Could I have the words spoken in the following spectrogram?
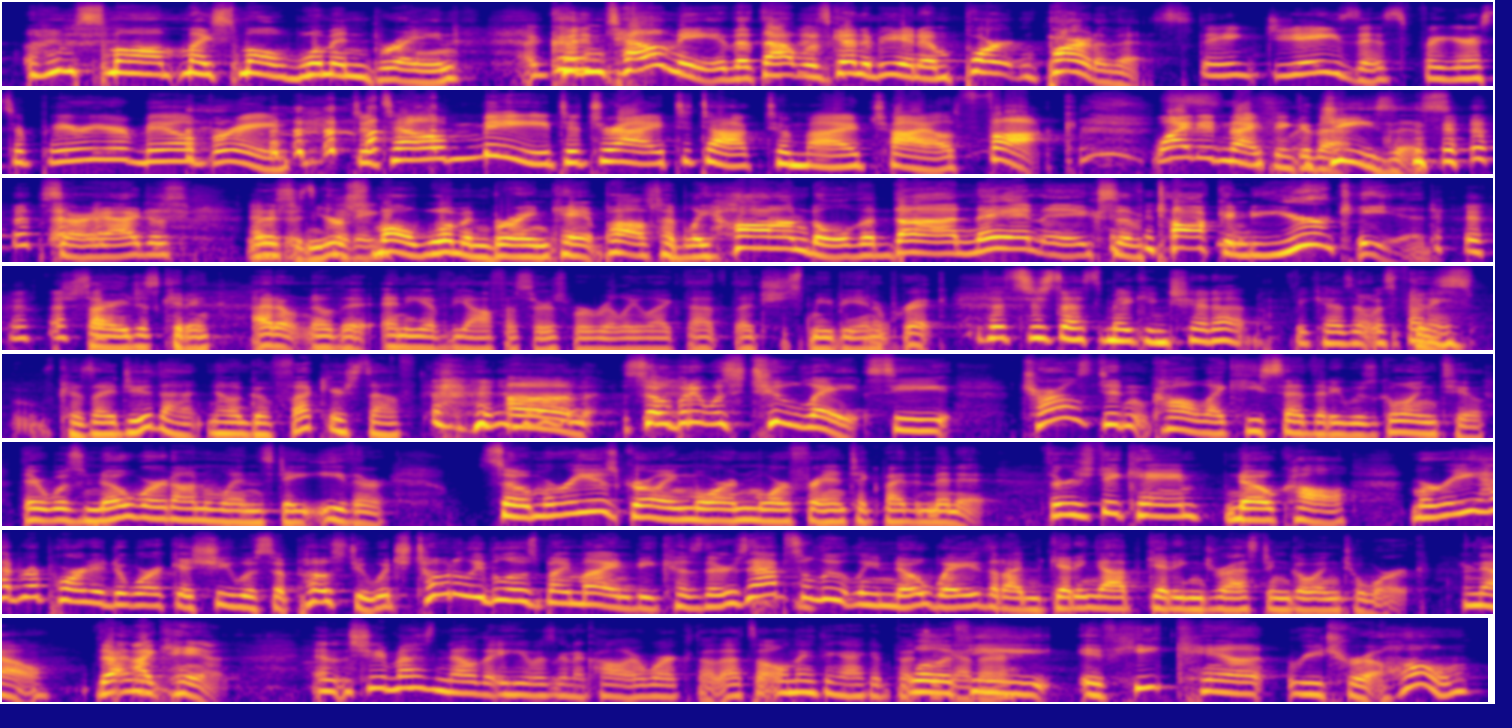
I'm small. My small woman brain good- couldn't tell me that that was going to be an important part of this. Thank Jesus for your superior male brain to tell me to try to talk to my child. Fuck. Why didn't I think of that? Jesus. Sorry, I just I'm listen. just your small woman brain can't possibly handle the dynamics of talking to your kid. Sorry, just kidding. I don't know that any of the officers were really like that. That's just me being a prick. That's just us making shit up because it uh, was funny. Because I do that. Now go fuck yourself. um, so, but it was too late. See, Charles didn't call like he said that he was going to. There was no word on Wednesday either. So Marie is growing more and more frantic by the minute. Thursday came, no call. Marie had reported to work as she was supposed to, which totally blows my mind because there's absolutely no way that I'm getting up, getting dressed, and going to work. No. That and, I can't. and she must know that he was going to call her work, though. That's the only thing I could put Well, together. if he if he can't reach her at home,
